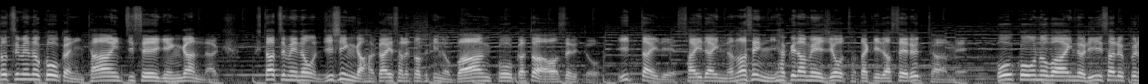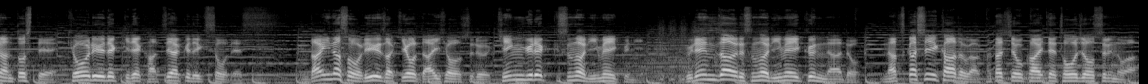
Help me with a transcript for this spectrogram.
1つ目の効果にターン1制限がなく2つ目の自身が破壊された時のバーン効果と合わせると1体で最大7200ダメージを叩き出せるため高校の場合のリーサルプランとして恐竜デッキで活躍できそうです。ダイナソー龍崎を代表するキングレックスのリメイクにグレンザウルスのリメイクなど懐かしいカードが形を変えて登場するのは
